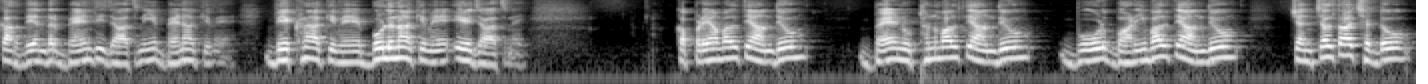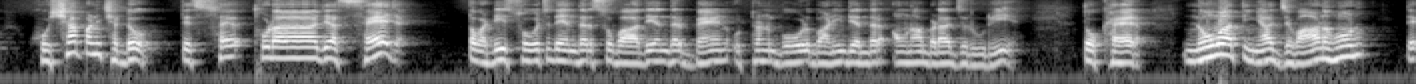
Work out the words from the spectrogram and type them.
ਘਰ ਦੇ ਅੰਦਰ ਬਹਿਣ ਦੀ ਇਜਾਜ਼ਤ ਨਹੀਂ ਹੈ। ਬਹਿਣਾ ਕਿਵੇਂ ਹੈ? ਵੇਖਣਾ ਕਿਵੇਂ ਬੋਲਣਾ ਕਿਵੇਂ ਇਹ ਇਜਾਜ਼ਤ ਨਹੀਂ। ਕੱਪੜਿਆਂ ਵੱਲ ਧਿਆਨ ਦਿਓ, ਬਹਿਣ ਉੱਠਣ ਵੱਲ ਧਿਆਨ ਦਿਓ, ਬੋਲ ਬਾਣੀ ਵੱਲ ਧਿਆਨ ਦਿਓ, ਚੰਚਲਤਾ ਛੱਡੋ ਹੋਸ਼ਾਪਣ ਛੱਡੋ ਤੇ ਥੋੜਾ ਜਿਹਾ ਸਹਿਜ ਤੁਹਾਡੀ ਸੋਚ ਦੇ ਅੰਦਰ, ਸੁਭਾਅ ਦੇ ਅੰਦਰ, ਬਹਿਣ ਉੱਠਣ, ਬੋਲ ਬਾਣੀ ਦੇ ਅੰਦਰ ਆਉਣਾ ਬੜਾ ਜ਼ਰੂਰੀ ਹੈ। ਤੋ ਖੈਰ, ਨੌਵਾਂ ਧੀਆਂ ਜਵਾਨ ਹੋਣ ਤੇ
